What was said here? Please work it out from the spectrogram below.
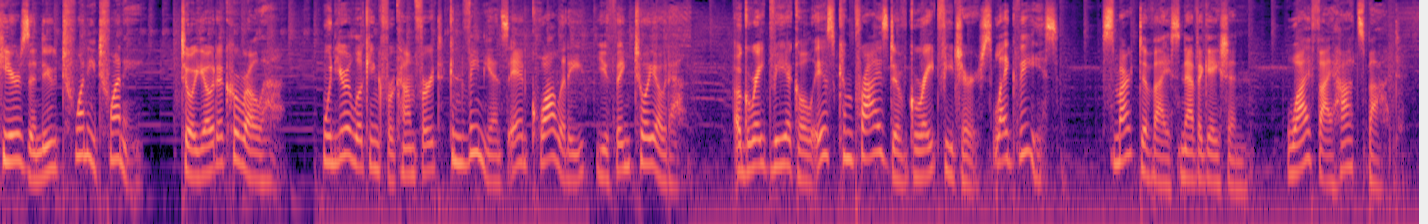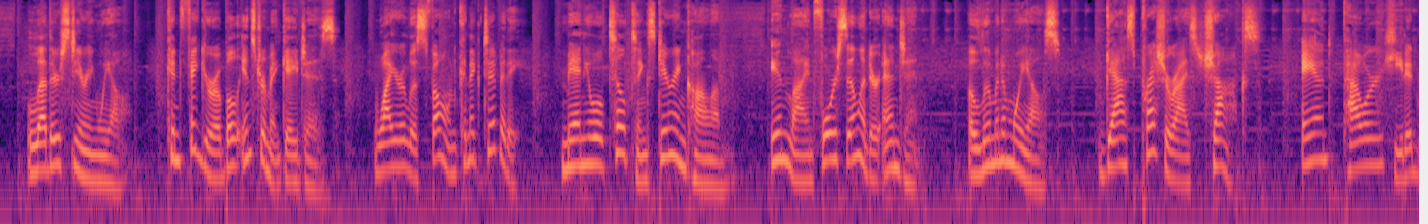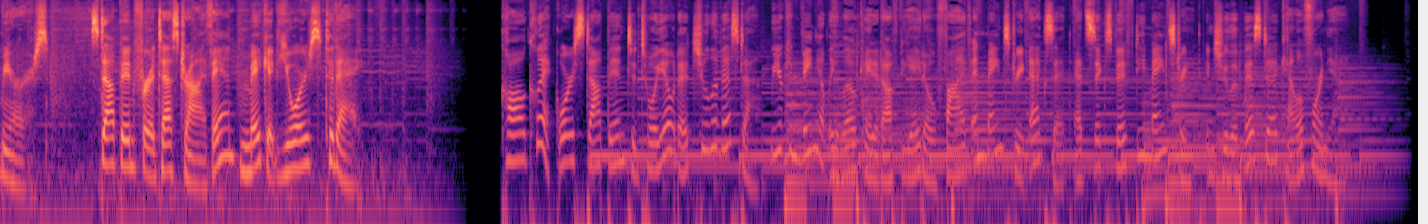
Here's a new 2020 Toyota Corolla. When you're looking for comfort, convenience, and quality, you think Toyota. A great vehicle is comprised of great features like these smart device navigation, Wi Fi hotspot, leather steering wheel, configurable instrument gauges, wireless phone connectivity, manual tilting steering column, inline four cylinder engine, aluminum wheels, gas pressurized shocks, and power heated mirrors. Stop in for a test drive and make it yours today. Call, click, or stop in to Toyota Chula Vista. We are conveniently located off the 805 and Main Street exit at 650 Main Street in Chula Vista, California.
